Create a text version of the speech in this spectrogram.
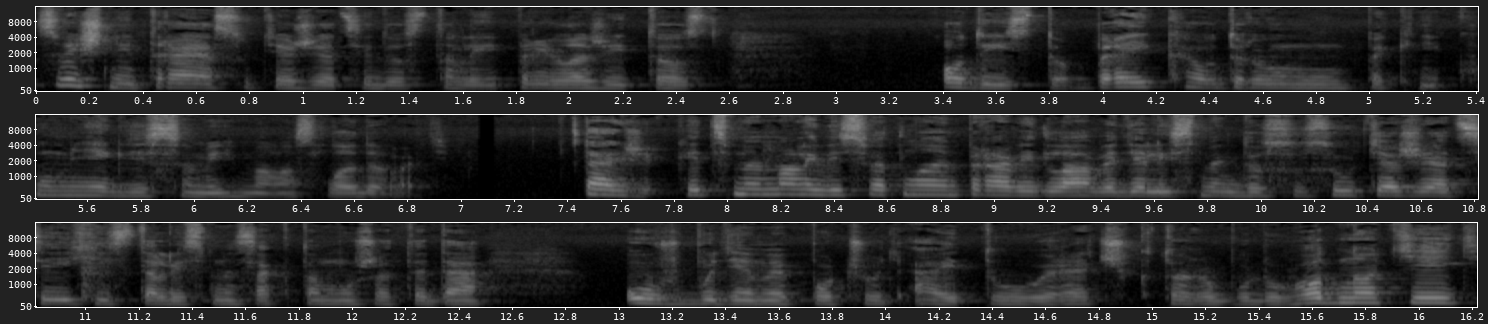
Zvyšní traja súťažiaci dostali príležitosť odísť do breakout roomu, pekne ku mne, kde som ich mala sledovať. Takže, keď sme mali vysvetlené pravidlá, vedeli sme, kto sú súťažiaci, chystali sme sa k tomu, že teda už budeme počuť aj tú reč, ktorú budú hodnotiť.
